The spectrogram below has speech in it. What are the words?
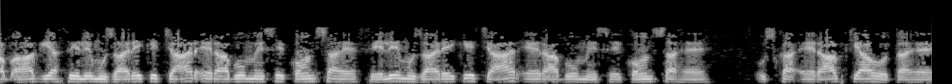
اب آ گیا فیل مظاہرے کے چار اعرابوں میں سے کون سا ہے؟ فیل مظاہرے کے چار اعرابوں میں سے کون سا ہے؟ اس کا اعراب کیا ہوتا ہے؟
